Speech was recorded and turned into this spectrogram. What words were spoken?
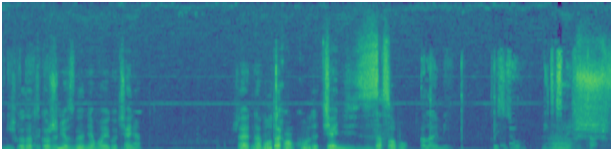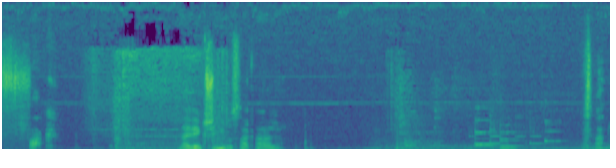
me Szkoda tylko, że nie uwzględnia mojego cienia. Że nawet na butach mam kurde cień z- za sobą. Allow me. Place is old. Needs a Oh, special sh- touch. fuck. Największy minus jak na razie.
